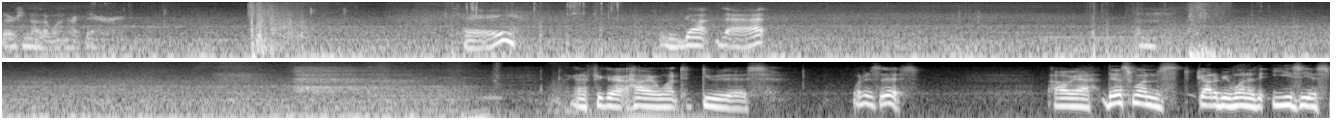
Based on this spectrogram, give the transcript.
there's another one right there. Okay. We've got that. I gotta figure out how I want to do this. What is this? Oh yeah, this one's gotta be one of the easiest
